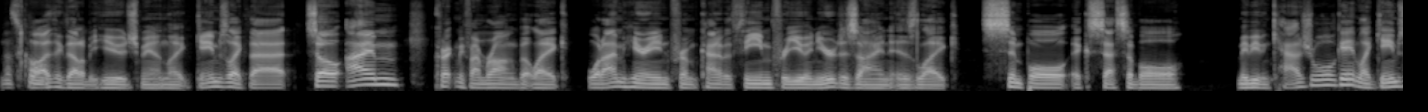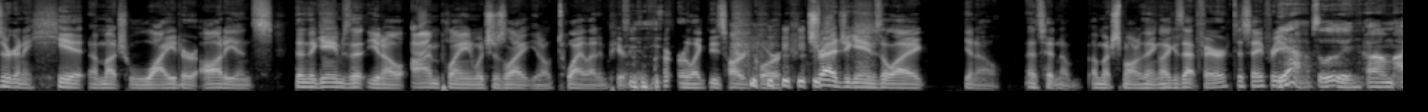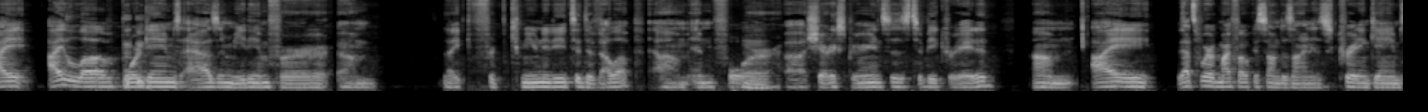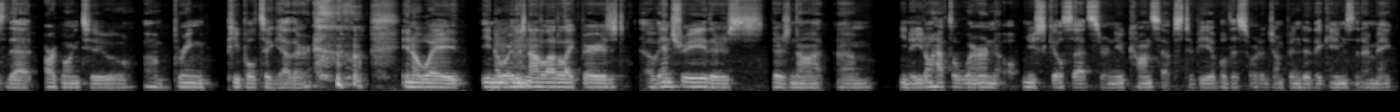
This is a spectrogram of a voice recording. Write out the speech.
That's cool. Oh, I think that'll be huge, man. Like games like that. So I'm correct me if I'm wrong, but like what I'm hearing from kind of a theme for you and your design is like simple, accessible, maybe even casual game, like games that are going to hit a much wider audience than the games that, you know, I'm playing, which is like, you know, Twilight Imperium or like these hardcore strategy games that like, you know, that's hitting a, a much smaller thing. Like, is that fair to say for you? Yeah, absolutely. Um, I I love board games as a medium for um, like for community to develop um, and for uh, shared experiences to be created. Um, I that's where my focus on design is creating games that are going to um, bring people together in a way you know where there's Mhm. not a lot of like barriers of entry. There's there's not um, you know you don't have to learn new skill sets or new concepts to be able to sort of jump into the games that I make.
